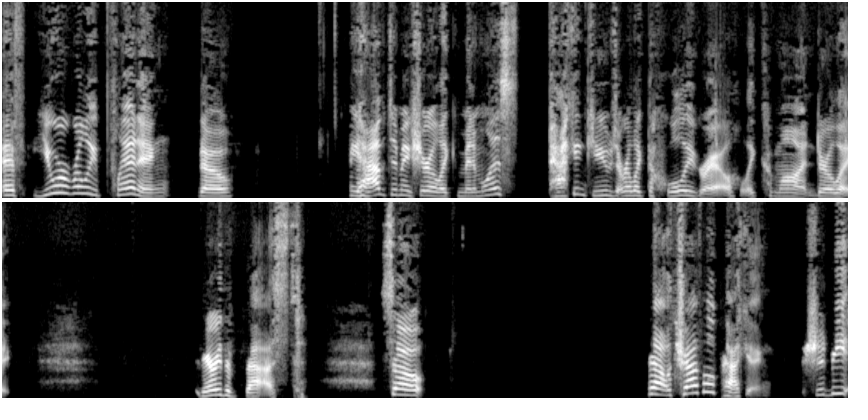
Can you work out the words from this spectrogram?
if you are really planning though, you have to make sure like minimalist packing cubes are like the holy grail. Like come on, they're like they're the best. So now travel packing should be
